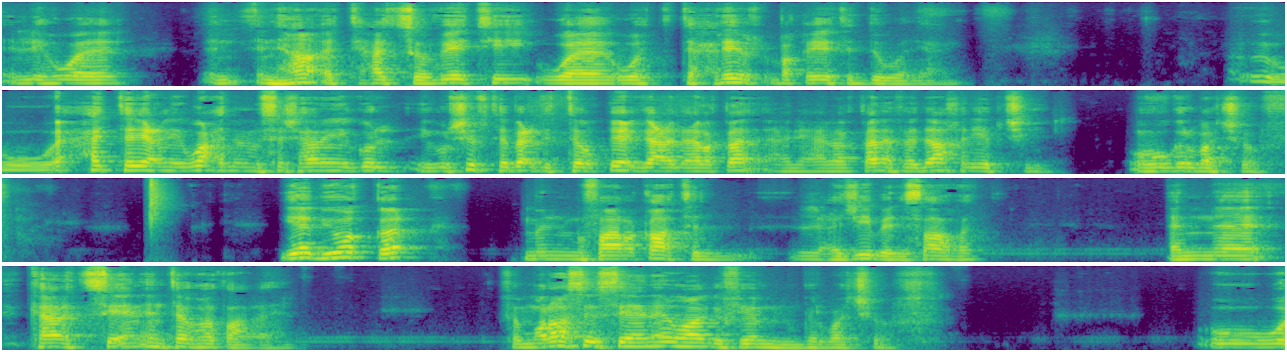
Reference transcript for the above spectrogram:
اللي هو إنهاء الاتحاد السوفيتي وتحرير بقية الدول يعني. وحتى يعني واحد من المستشارين يقول يقول شفته بعد التوقيع قاعد على يعني على قنفة داخل يبكي وهو غورباتشوف. يا بيوقع من المفارقات ال- العجيبة اللي صارت أن كانت CNN توها طالعة. فمراسل CNN واقف يم غورباتشوف و-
